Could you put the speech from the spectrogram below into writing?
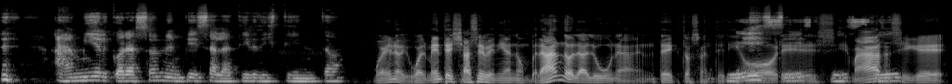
a mí el corazón me empieza a latir distinto. Bueno, igualmente ya se venía nombrando la luna en textos anteriores y demás, así que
